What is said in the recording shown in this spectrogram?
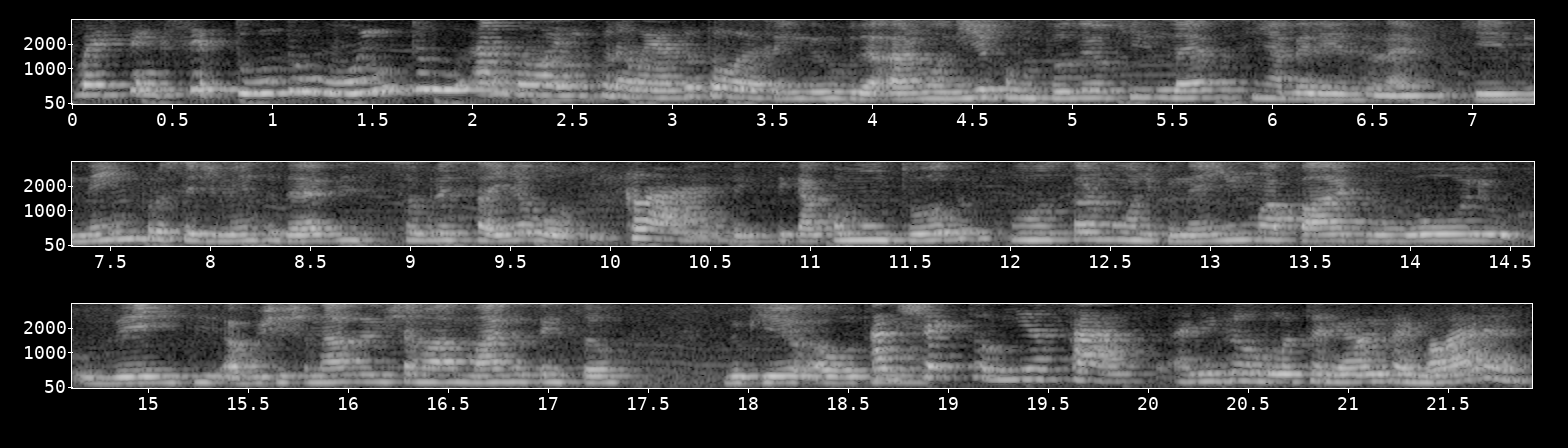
mas tem que ser tudo muito harmônico, não é, doutor? Sem dúvida. A harmonia como todo é o que leva assim a beleza, né? Porque nenhum procedimento deve sobressair ao outro. Claro. Tem que ficar como um todo o rosto harmônico, nenhuma parte, o olho, o dente, a bochecha nada deve chamar mais atenção do que a outra. A bichectomia faz a nível ambulatorial e vai embora?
